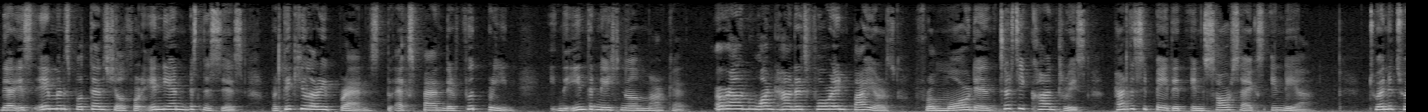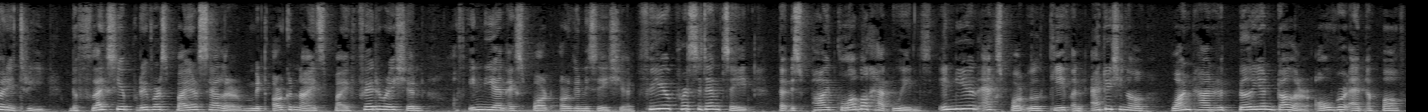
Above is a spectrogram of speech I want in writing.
there is immense potential for Indian businesses, particularly brands, to expand their footprint in the international market. Around 100 foreign buyers from more than 30 countries participated in Sourcex India. 2023, the flagship reverse buyer seller meet organized by Federation of Indian Export Organization. FIO president said that despite global headwinds, Indian export will give an additional $100 billion over and above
